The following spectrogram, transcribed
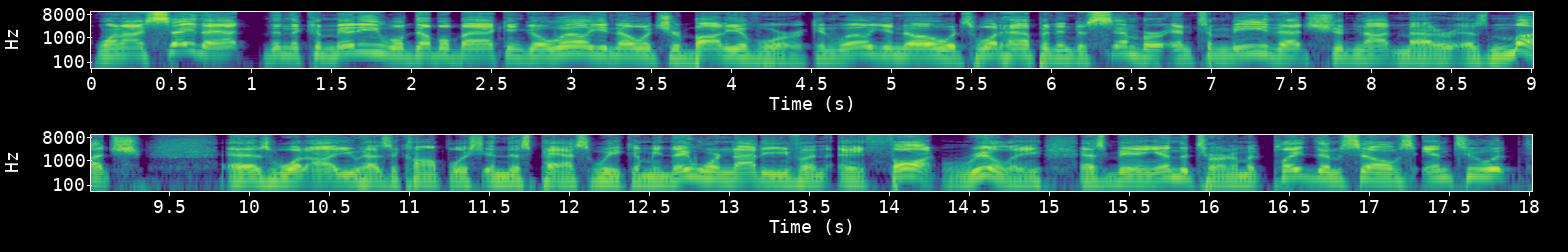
when I say that, then the committee will double back and go, well, you know, it's your body of work. And, well, you know, it's what happened in December. And to me, that should not matter as much as what IU has accomplished in this past week. I mean, they were not even a thought, really, as being in the tournament, played themselves into it.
